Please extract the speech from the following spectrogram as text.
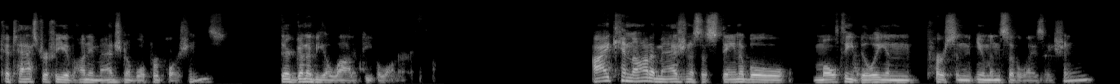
catastrophe of unimaginable proportions, there are going to be a lot of people on Earth. I cannot imagine a sustainable multi billion person human civilization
